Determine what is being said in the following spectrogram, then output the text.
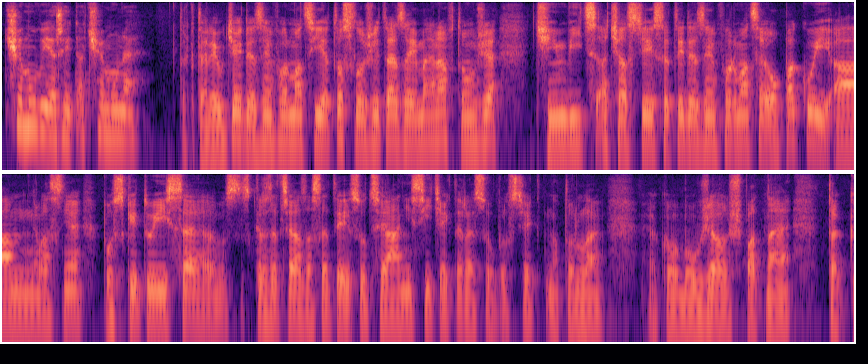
čemu věřit a čemu ne? Tak tady u těch dezinformací je to složité zejména v tom, že čím víc a častěji se ty dezinformace opakují a vlastně poskytují se skrze třeba zase ty sociální sítě, které jsou prostě na tohle jako bohužel špatné, tak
